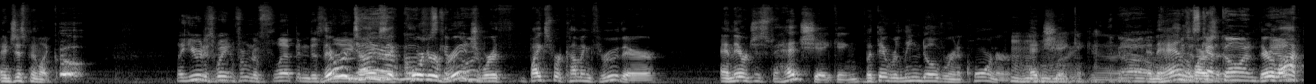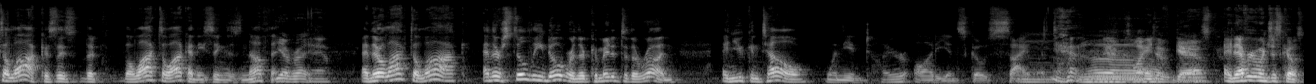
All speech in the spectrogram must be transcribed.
and just been like, "Oh." Like you were just waiting for him to flip and just. there were times Yeah, at Quarter Bridge going. where th- bikes were coming through there and they were just head shaking, but they were leaned over in a corner, mm-hmm. head oh shaking. Oh, And the it handlebars, just kept going. they're yeah. lock to lock because the, the lock to lock on these things is nothing. Yeah, right. Yeah. And they're locked to lock, and they're still leaned over, and they're committed to the run. And you can tell when the entire audience goes silent, Yeah, mm-hmm. collective gasp. and everyone just goes,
